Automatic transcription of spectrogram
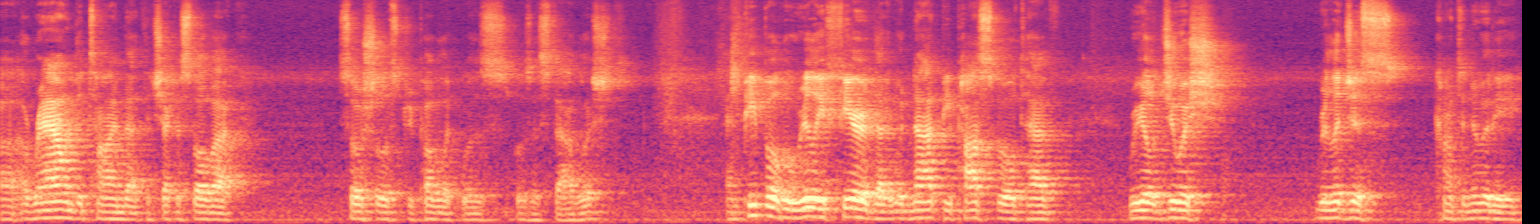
uh, around the time that the Czechoslovak Socialist Republic was, was established. And people who really feared that it would not be possible to have real Jewish religious continuity,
